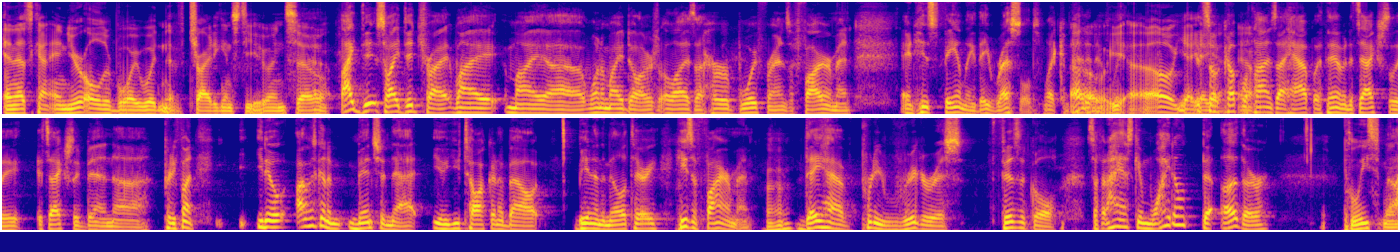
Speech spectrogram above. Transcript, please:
And that's kind of, and your older boy wouldn't have tried against you and so I did. So I did try. My, my, uh, one of my daughters, Eliza, her boyfriend's a fireman and his family, they wrestled like oh competitively. yeah oh yeah, yeah so yeah, a couple yeah. times I have with him, and it's actually it's actually been uh, pretty fun. You know, I was going to mention that you know you talking about being in the military. He's a fireman. Uh-huh. They have pretty rigorous physical stuff, and I ask him why don't the other policeman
